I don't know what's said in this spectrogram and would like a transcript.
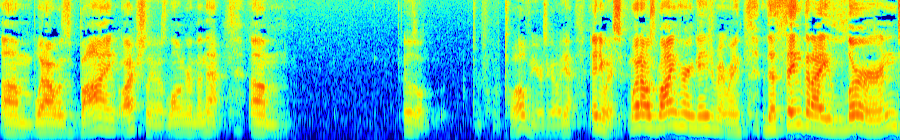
um, when I was buying, well, actually, it was longer than that. Um, it was a 12 years ago, yeah. Anyways, when I was buying her engagement ring, the thing that I learned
